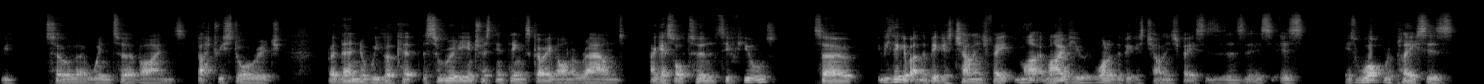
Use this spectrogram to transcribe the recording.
we solar, wind turbines, battery storage, but then we look at some really interesting things going on around I guess, alternative fuels. So if you think about the biggest challenge, face, my, my view, one of the biggest challenge faces is, is, is, is what replaces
